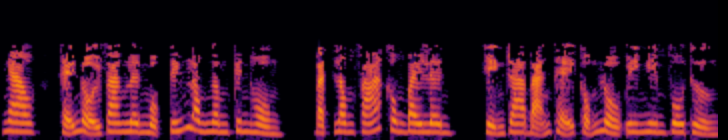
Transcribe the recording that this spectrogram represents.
Ngao, thể nội vang lên một tiếng long ngâm kinh hồn, Bạch Long phá không bay lên, hiện ra bản thể khổng lồ uy nghiêm vô thượng,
